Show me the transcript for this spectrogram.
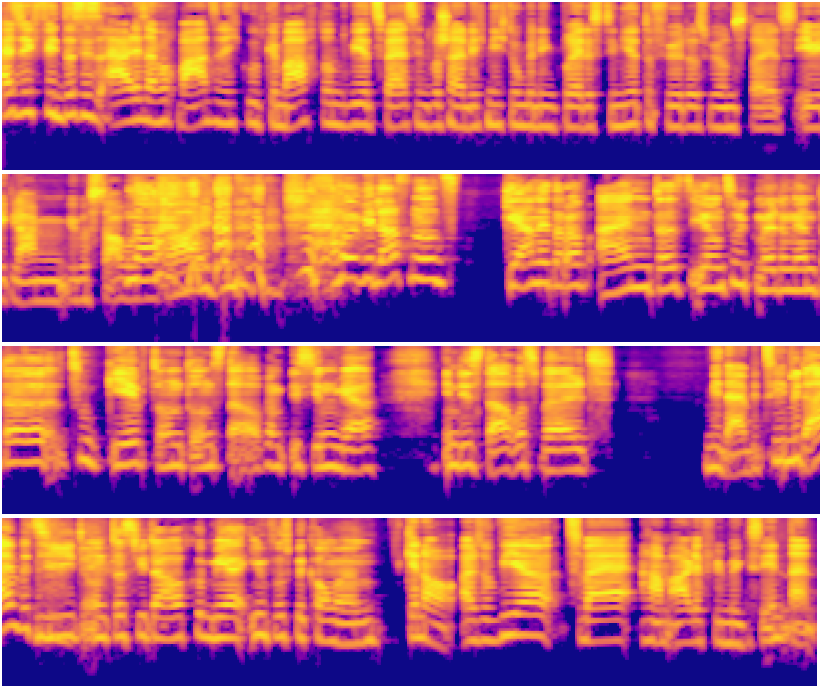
also ich finde, das ist alles einfach wahnsinnig gut gemacht und wir zwei sind wahrscheinlich nicht unbedingt prädestiniert dafür, dass wir uns da jetzt ewig lang über Star Wars unterhalten. Aber wir lassen uns gerne darauf ein, dass ihr uns Rückmeldungen dazu gebt und uns da auch ein bisschen mehr in die Star Wars Welt mit einbezieht. Mit einbezieht und dass wir da auch mehr Infos bekommen. Genau, also wir zwei haben alle Filme gesehen. Nein,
